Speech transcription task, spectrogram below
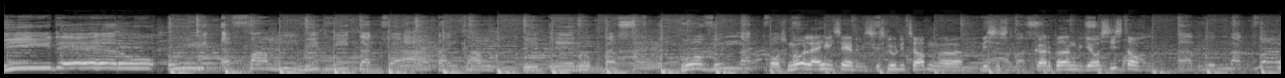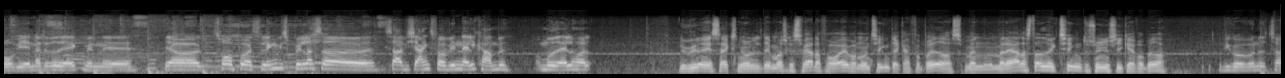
Við eru úi effan Við vita hvað ein kan Við eru best og vinna Vores mål er helt sikkert, at vi skal slutte i toppen Og vi skal gøre det bedre, end vi gjorde sidste år. Hvor vi ender, det ved jeg ikke, men øh, jeg tror på, at så længe vi spiller, så, så har vi chance for at vinde alle kampe og mod alle hold. Nu vinder I 6-0. Det er måske svært at få øje på nogle ting, der kan forbedres, men, men er der stadigvæk ting, du synes, I kan forbedre? Vi kunne have vundet 12-0.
